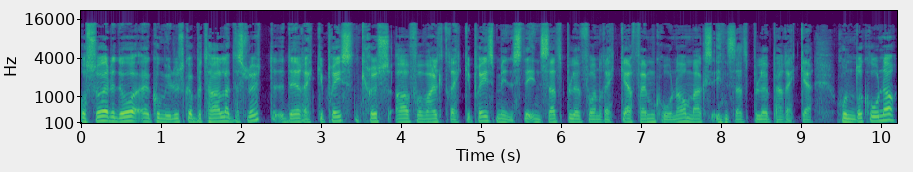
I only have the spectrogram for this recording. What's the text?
Og så er det da eh, hvor mye du skal betale til slutt. Det er rekkeprisen. Kryss av for valgt rekkepris. Minste innsatsbeløp for en rekke er 5 kroner. Maks innsatsbeløp per rekke er 100 kroner.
